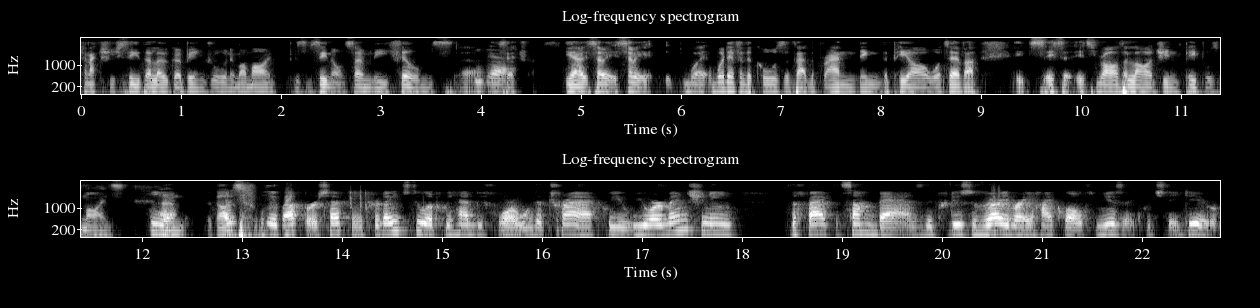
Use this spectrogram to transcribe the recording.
can actually see the logo being drawn in my mind because I've seen it on so many films, uh, Yeah. etc. You know, so it, so it, whatever the cause of that, the branding, the PR, whatever, it's it's it's rather large in people's minds. Yeah. Um, of Basically about perception, it relates to what we had before with the track. You, you were mentioning the fact that some bands, they produce very, very high quality music, which they do,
